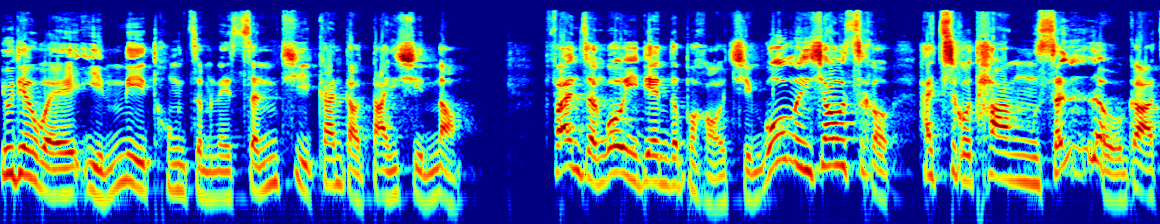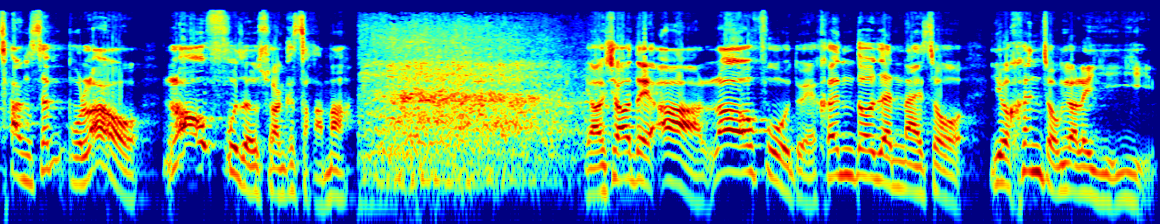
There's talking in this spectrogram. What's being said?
有点为印尼同志们的身体感到担心了。反正我一点都不好奇，我们小时候还吃过唐僧肉，嘎，长生不老，老虎肉算个啥嘛？要晓得啊，老虎对很多人来说有很重要的意义。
